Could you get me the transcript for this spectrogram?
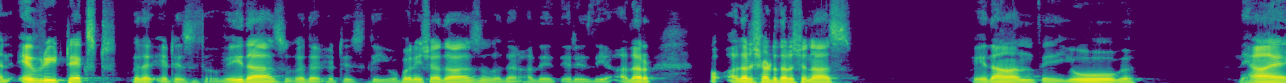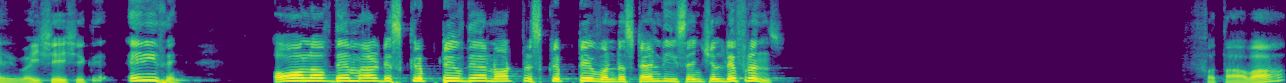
And every text, whether it is the Vedas, whether it is the Upanishads, whether it is the other other Shaddarshanas, Vedanta, Yoga, Nyaya, Vaisheshik, anything. All of them are descriptive, they are not prescriptive. Understand the essential difference. Fatawa,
